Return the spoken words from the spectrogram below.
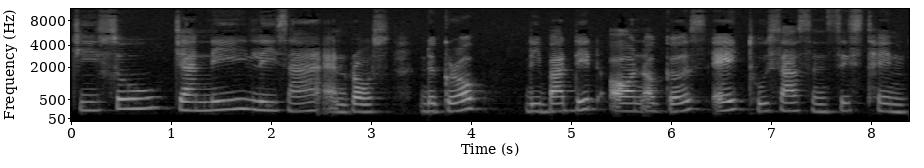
Jisoo, Jennie, Lisa, and Rose. The group debuted on August 8, 2016,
